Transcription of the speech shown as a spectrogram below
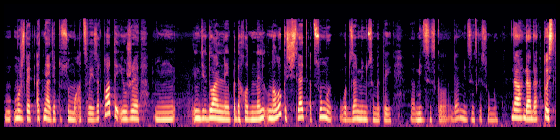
можно сказать, отнять эту сумму от своей зарплаты и уже индивидуальный подоходный налог исчислять от суммы вот за минусом этой э, медицинского, да, медицинской суммы. Да, да, да. То есть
